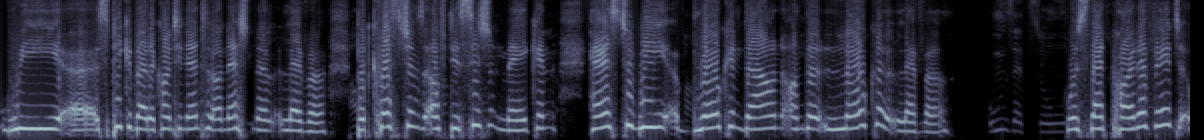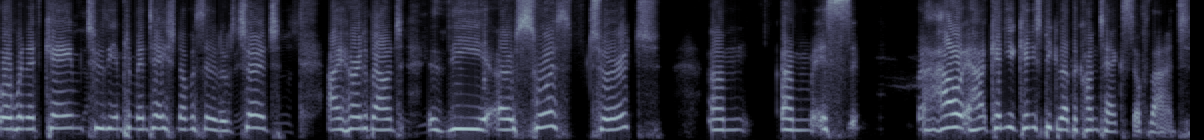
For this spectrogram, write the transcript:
we uh, speak about a continental or national level, but questions of decision making has to be broken down on the local level. Was that part of it? Or when it came to the implementation of a synodal church, I heard about the uh, source church. Um, um, is how, how can you can you speak about the context of that?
